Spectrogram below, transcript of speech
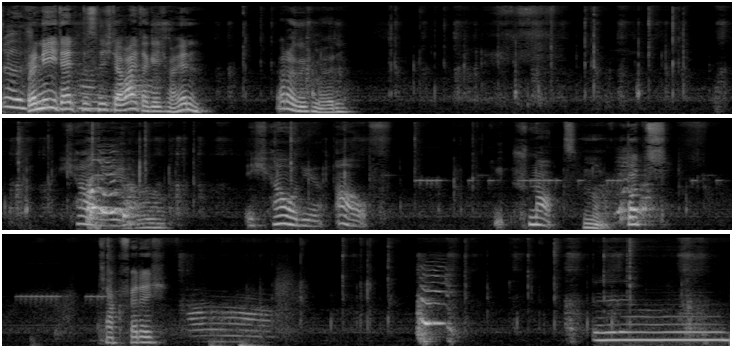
Oder nee, da hinten ist nicht da weiter. Gehe ich mal hin. Ja, da gehe ich mal hin. Ich hau dir. Ich hau dir auf. Die Schnauze. Noch kurz. Zack, fertig. Komm,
